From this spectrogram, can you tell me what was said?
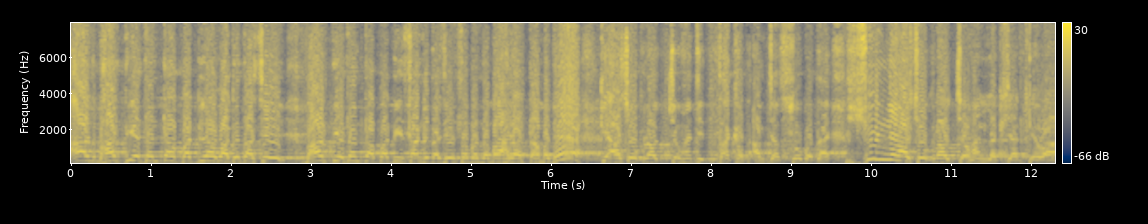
आज भारतीय जनता पार्टीला वाटत असेल भारतीय जनता पार्टी सांगत असेल संबंध महाराष्ट्रामध्ये की अशोकराव चव्हाणची ताकद आमच्यासोबत आहे. शून्य अशोकराव चव्हाण लक्षात ठेवा.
